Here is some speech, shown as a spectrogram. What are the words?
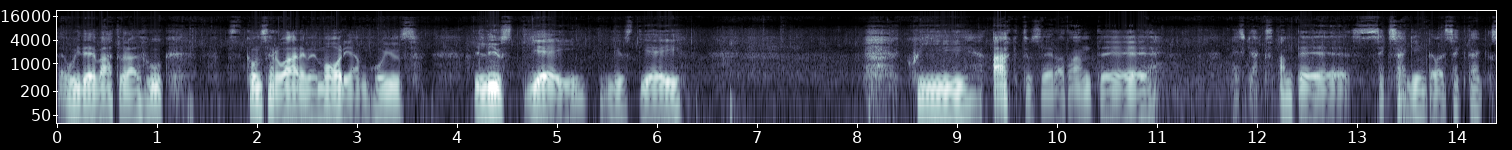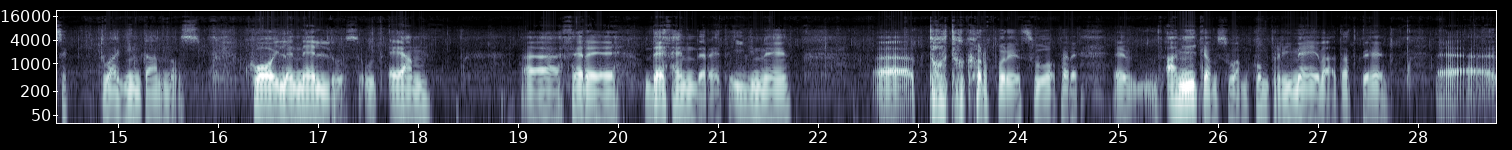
videvatur ad hoc conservare memoriam huius illius tiei, illius tiei qui actus erat ante ante sexaginta va sectuaginta annos quo ille nellus ut eam uh, fere defenderet igne uh, toto corpore suo per eh, amicam suam comprimevat atque eh,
